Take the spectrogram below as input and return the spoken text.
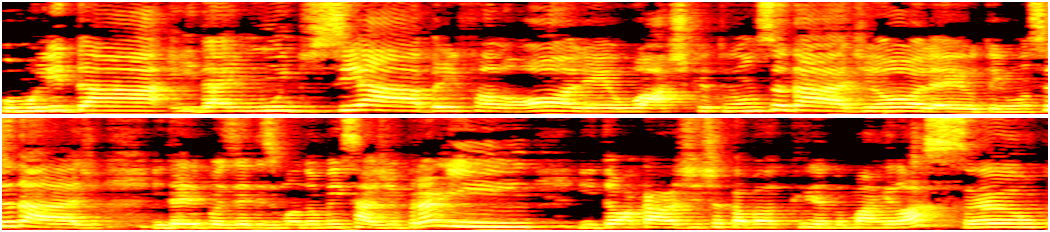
como lidar, e daí muitos se abrem e falam: Olha, eu acho que eu tenho ansiedade, olha, eu tenho ansiedade, e daí depois eles mandam mensagem para mim, então a gente acaba criando uma relação,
